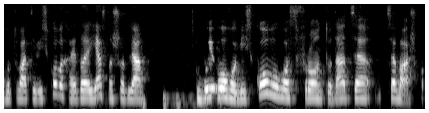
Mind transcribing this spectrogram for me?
готувати військових. Але ясно, що для бойового військового з фронту да це, це важко.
